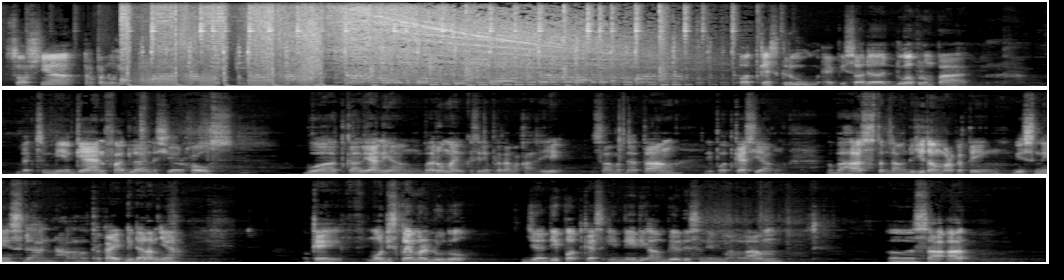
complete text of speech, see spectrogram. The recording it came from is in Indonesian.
source-nya terpenuhi. Podcast Crew episode 24 Back to me again, Fadlan as your host Buat kalian yang baru main ke sini pertama kali Selamat datang di podcast yang ngebahas tentang digital marketing, bisnis, dan hal-hal terkait di dalamnya Oke, mau disclaimer dulu Jadi podcast ini diambil di Senin malam eh, Saat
